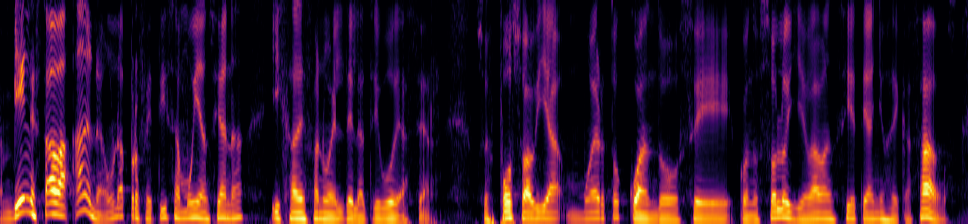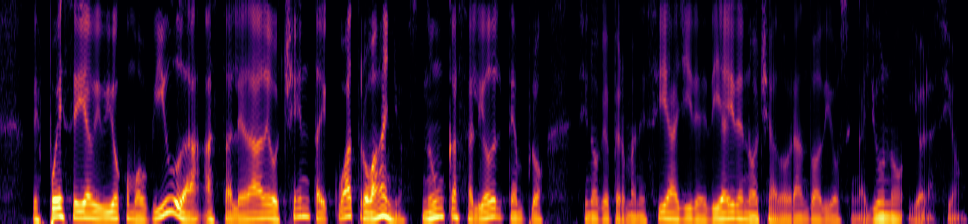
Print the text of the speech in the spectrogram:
también estaba Ana, una profetisa muy anciana, hija de Fanuel de la tribu de Aser. Su esposo había muerto cuando, se, solo llevaban siete años de casados. Después ella vivió como viuda hasta la edad de 84 años. Nunca salió del templo, sino que permanecía allí de día y de noche adorando a Dios en ayuno y oración.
